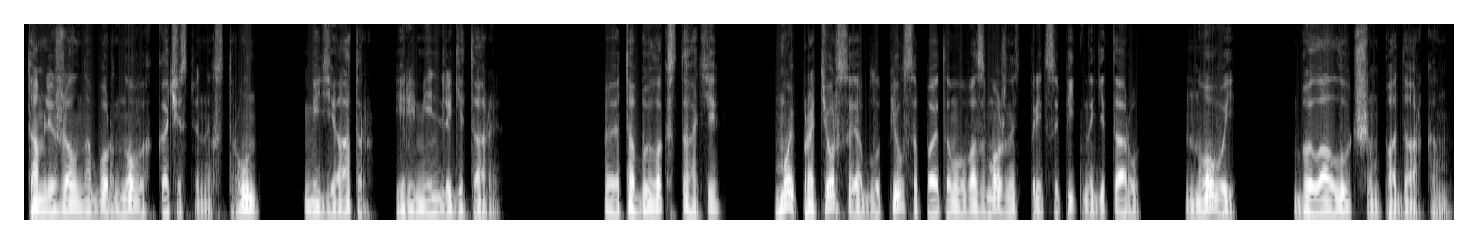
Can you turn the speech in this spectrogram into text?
Там лежал набор новых качественных струн, медиатор и ремень для гитары. Это было кстати. Мой протерся и облупился, поэтому возможность прицепить на гитару новый была лучшим подарком.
